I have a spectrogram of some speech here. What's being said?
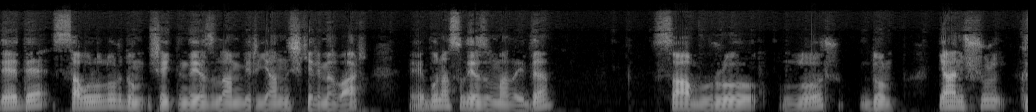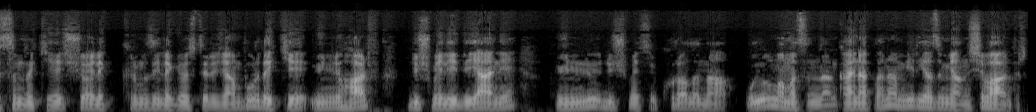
D'de savrulurdum şeklinde yazılan bir yanlış kelime var. E, bu nasıl yazılmalıydı? Savrulurdum. Yani şu kısımdaki şöyle kırmızıyla göstereceğim. Buradaki ünlü harf düşmeliydi. Yani ünlü düşmesi kuralına uyulmamasından kaynaklanan bir yazım yanlışı vardır.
